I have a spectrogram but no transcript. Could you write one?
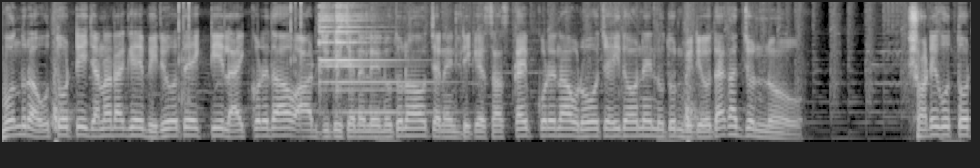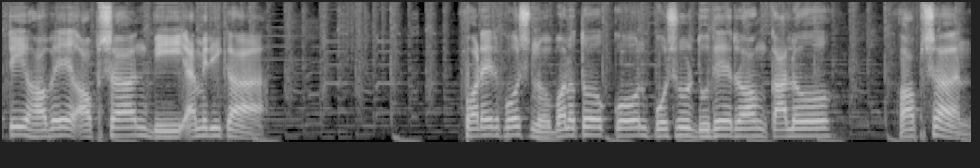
বন্ধুরা, উত্তরটি জানার আগে ভিডিওতে একটি লাইক করে দাও, আর যদি চ্যানেলে নতুন হও, চ্যানেলটিকে সাবস্ক্রাইব করে নাও। রোজ এই ধরনের নতুন ভিডিও দেখার জন্য। সঠিক উত্তরটি হবে অপশান বি, আমেরিকা। পরের প্রশ্ন, বলতো কোন পশুর দুধের রং কালো? অপশান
